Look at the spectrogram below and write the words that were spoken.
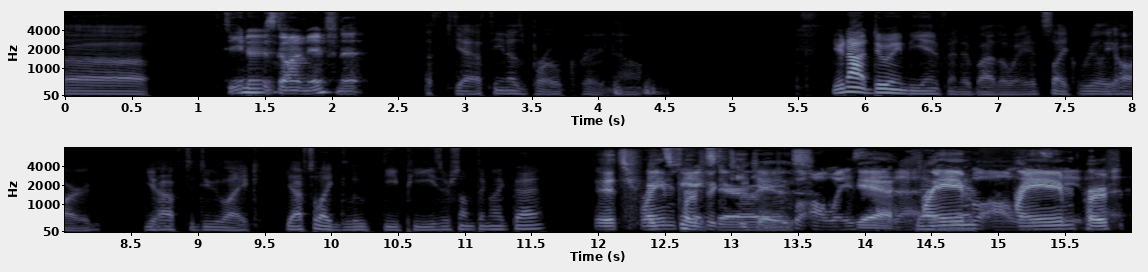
Uh Athena's got an infinite. Yeah, Athena's broke right now. You're not doing the infinite by the way. It's like really hard. You have to do like you have to like loop DPs or something like that. It's frame It's perfect Arrow, yeah. TKs. Always Yeah, that. frame- always frame perfect-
